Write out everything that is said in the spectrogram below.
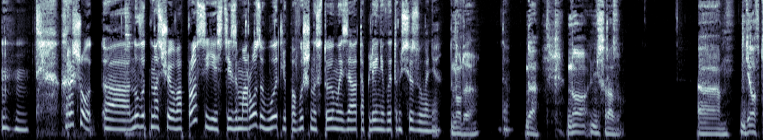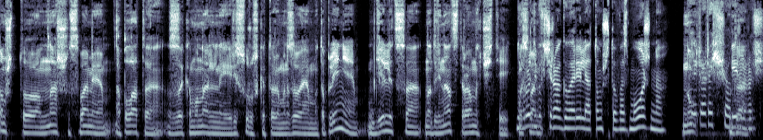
Мгм. Хорошо. А, Ну, вот у нас еще вопрос есть. Из-за морозов будет ли повышена стоимость за отопление в этом сезоне? Ну да, Да. да, но не сразу. А, Дело в том, что наша с вами оплата за коммунальный ресурс, который мы называем отопление, делится на 12 равных частей. Ну, Мы вроде вами- бы вчера говорили о том, что возможно ну, Перерасчет. да, перерасчет.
